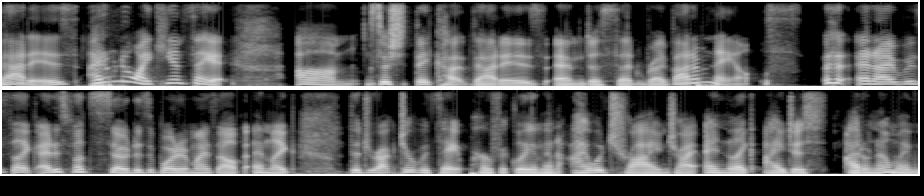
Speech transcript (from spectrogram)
that is i don't know i can't say it um so she, they cut that is and just said red bottom nails and I was like, I just felt so disappointed in myself. And like the director would say it perfectly, and then I would try and try, and like I just, I don't know, my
